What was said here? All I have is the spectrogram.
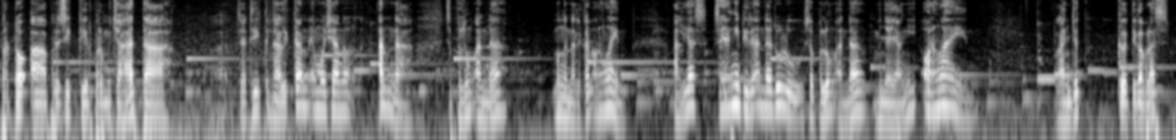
berdoa, berzikir, bermujahadah. Jadi kendalikan emosional Anda sebelum Anda mengendalikan orang lain. Alias sayangi diri Anda dulu sebelum Anda menyayangi orang lain. Lanjut ke 13.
